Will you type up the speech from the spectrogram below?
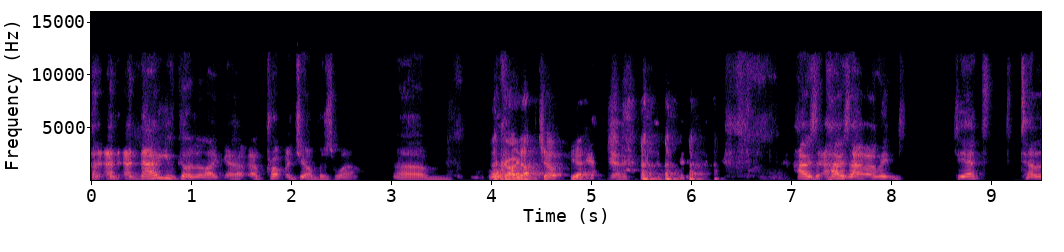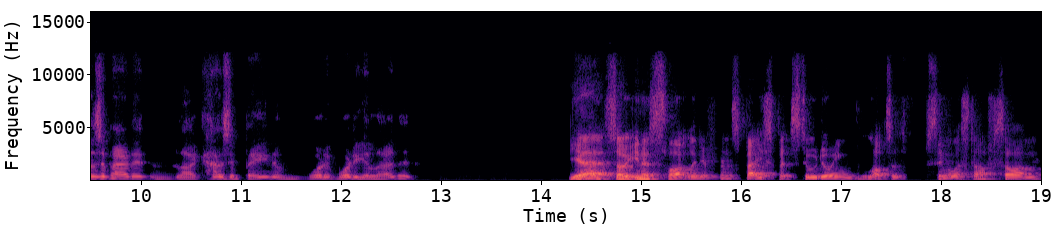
and, and, and, now you've got like a, a proper job as well. Um, a grown up job, yeah. yeah, yeah. how's how's that? I mean, yeah, tell us about it and like how's it been and what what are you learning? Yeah, so in a slightly different space, but still doing lots of similar stuff. So I'm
